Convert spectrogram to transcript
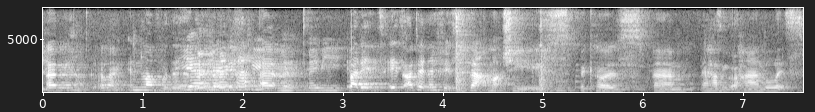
quite um, like, in love with it. yeah, no, it's cute, Um, but maybe. But it's, it's, I don't know if it's that much use because um, it hasn't got a handle, it's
